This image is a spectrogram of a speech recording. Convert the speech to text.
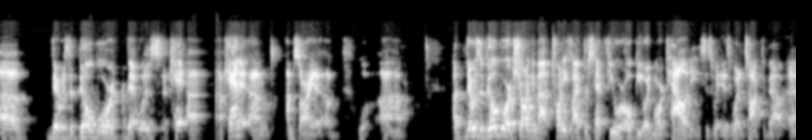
uh, there was a billboard that was a can, a can um, I'm sorry, a, a, uh, there was a billboard showing about 25% fewer opioid mortalities is, is what it talked about uh,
